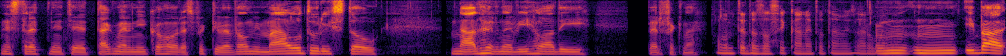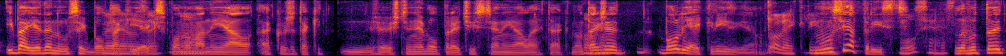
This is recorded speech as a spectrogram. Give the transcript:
nestretnete takmer nikoho, respektíve veľmi málo turistov, nádherné výhľady, Perfektné. Len teda zasekané to tam je zároveň. Mm, mm, iba, iba jeden úsek bol jeden taký úsek, exponovaný, no. ale akože taký, že ešte nebol prečistený, ale tak. No, uh-huh. Takže boli aj krízy. No. Boli aj krízy. Musia prísť. Musia, jasne. Lebo to je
